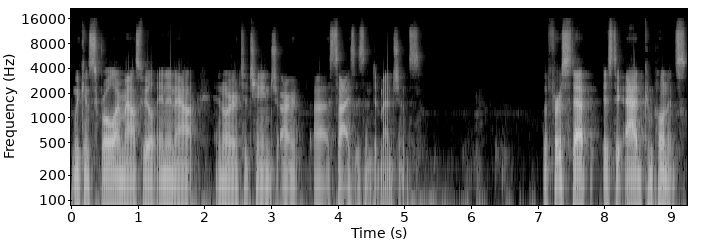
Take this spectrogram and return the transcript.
We can scroll our mouse wheel in and out in order to change our uh, sizes and dimensions. The first step is to add components.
